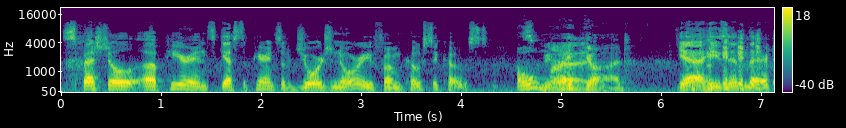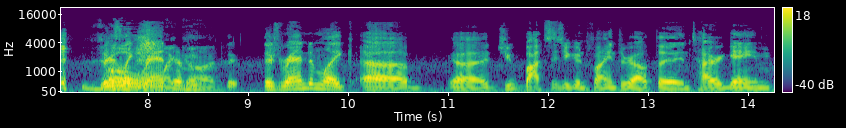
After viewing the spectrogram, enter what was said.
special appearance guest appearance of George Noory from Coast to Coast Oh my Uh, god. Yeah, he's in there. There's like Oh, random. my god. there- there's random like uh, uh, jukeboxes you can find throughout the entire game,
